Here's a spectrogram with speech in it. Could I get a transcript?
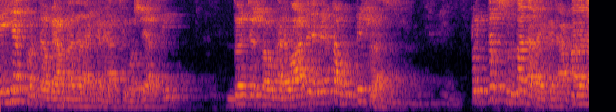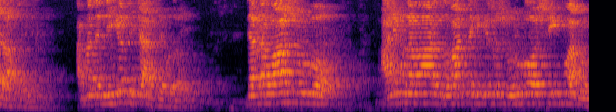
নিয়াত করতে হবে আমরা যারা এখানে আছি, বসে আছি ধৈর্য সহকারে ওয়াজের একটা উদ্দেশ্য আছে প্রত্যেক শ্রোতা যারা এখানে, আপনারা যারা আছেন এখানে, আপনাদের নিয়ত আছে বোধহয়, যে আমরা ওয়াজ শুনব, আলিম উলামার জবান থেকে কিছু শুনব, শিখব আমল।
